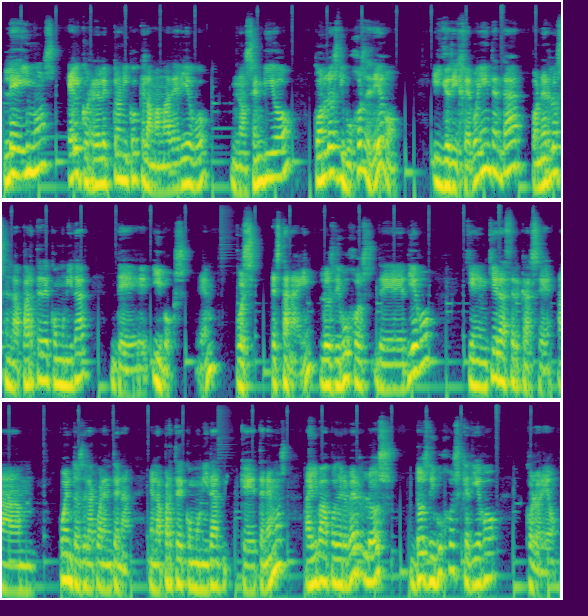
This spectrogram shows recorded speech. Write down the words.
leímos el correo electrónico que la mamá de Diego nos envió con los dibujos de Diego. Y yo dije, voy a intentar ponerlos en la parte de comunidad de Evox. Pues están ahí, los dibujos de Diego. Quien quiera acercarse a mm, Cuentos de la Cuarentena en la parte de comunidad que tenemos, ahí va a poder ver los dos dibujos que Diego coloreó.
